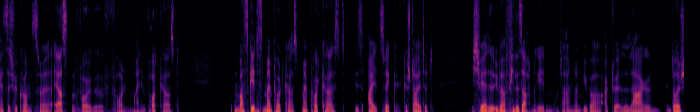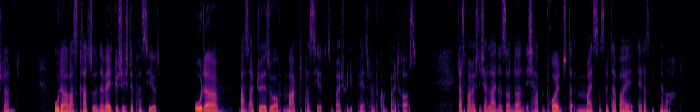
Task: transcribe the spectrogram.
Herzlich willkommen zur ersten Folge von meinem Podcast. Um was geht es in meinem Podcast? Mein Podcast ist allzweck gestaltet. Ich werde über viele Sachen reden, unter anderem über aktuelle Lagen in Deutschland oder was gerade so in der Weltgeschichte passiert oder was aktuell so auf dem Markt passiert. Zum Beispiel die PS5 kommt bald raus. Das mache ich nicht alleine, sondern ich habe einen Freund meistens mit dabei, der das mit mir macht.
